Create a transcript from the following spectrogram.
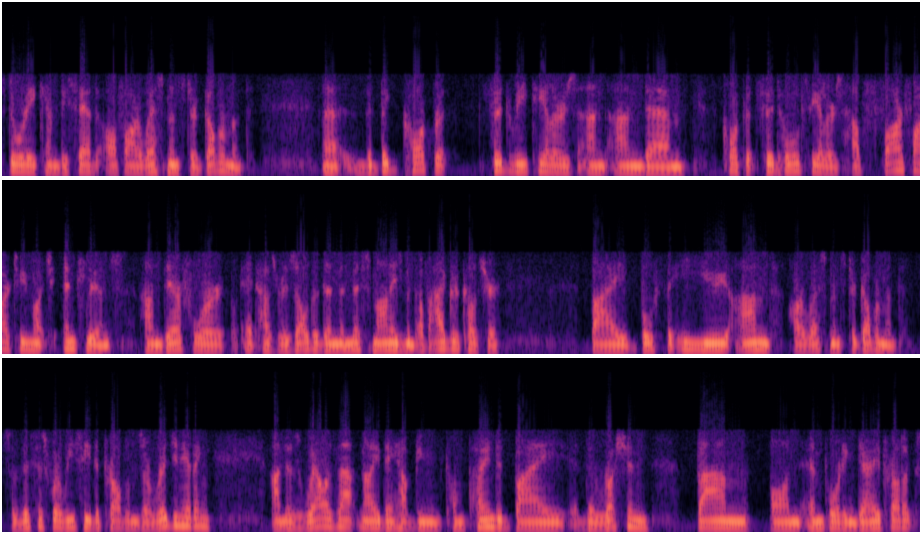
story can be said of our Westminster government. Uh, the big corporate food retailers and, and um, corporate food wholesalers have far, far too much influence, and therefore it has resulted in the mismanagement of agriculture by both the EU and our Westminster government. So this is where we see the problems originating. And as well as that, now they have been compounded by the Russian ban on importing dairy products,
